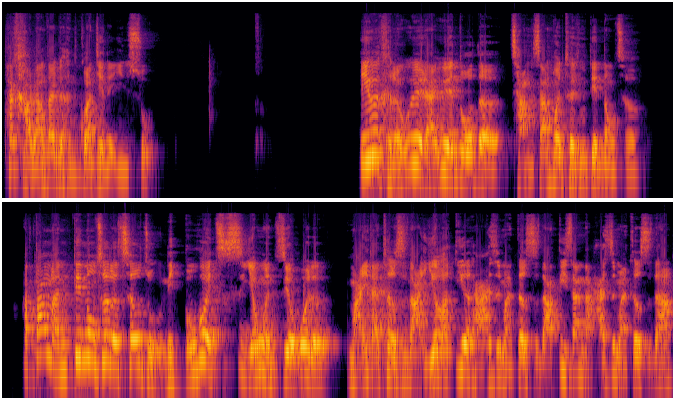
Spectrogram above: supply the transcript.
它考量到一个很关键的因素，因为可能越来越多的厂商会推出电动车。啊当然，电动车的车主你不会只是永远只有为了买一台特斯拉，以后第二台还是买特斯拉，第三台还是买特斯拉。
